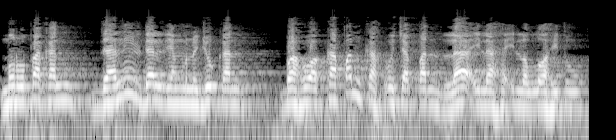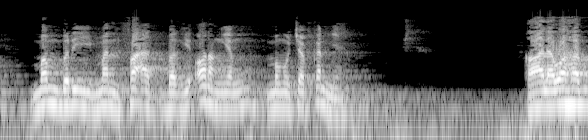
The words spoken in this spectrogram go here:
merupakan dalil-dalil yang menunjukkan bahawa kapankah ucapan la ilaha illallah itu memberi manfaat bagi orang yang mengucapkannya? وهب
